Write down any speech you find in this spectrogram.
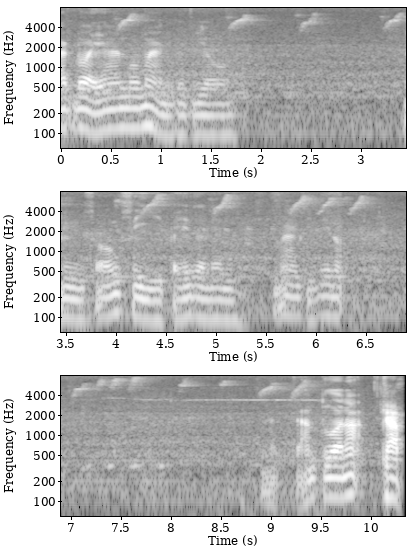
รักด้อยฮันบ่มานี่ก็เดียวหนึ่งสองสี่ไปใส่นั่นมากสิได้เนาะครับสามตัวเนาะครับ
